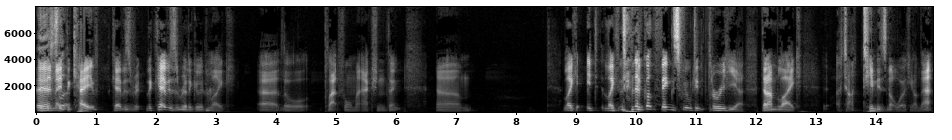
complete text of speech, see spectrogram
they made the Cave. Cave is re- the Cave is a really good like uh, little platformer action thing. Um, like it, like they've got things filtered through here that I'm like, "Ah, Tim is not working on that.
